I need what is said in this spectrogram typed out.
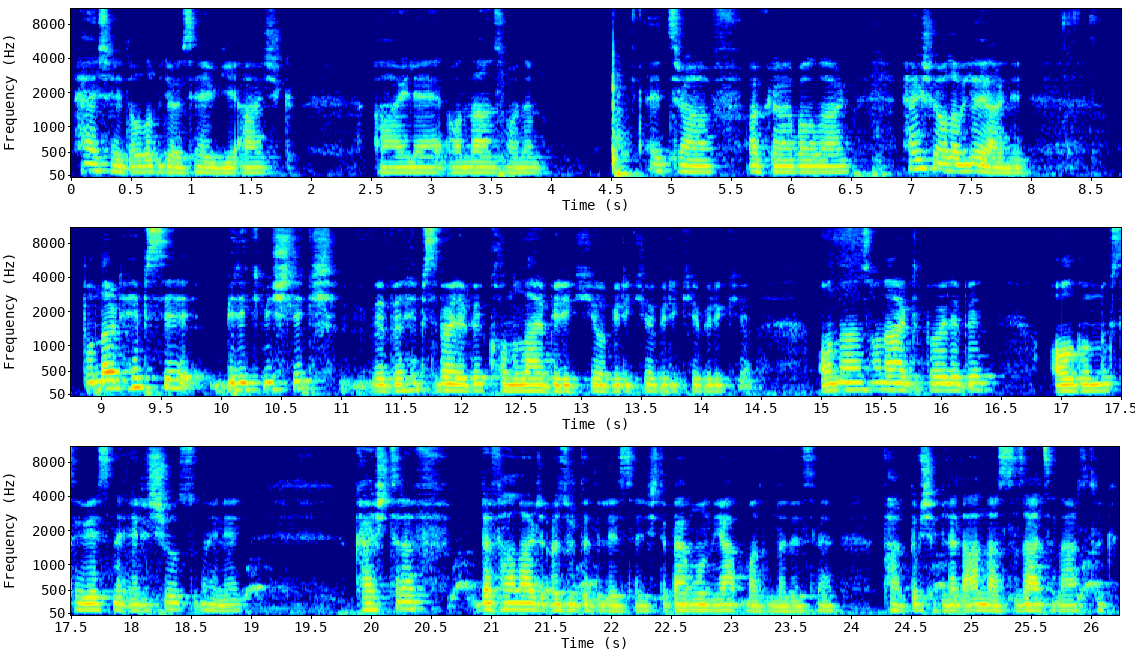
Her şeyde olabiliyor. Sevgi, aşk, aile, ondan sonra etraf, akrabalar. Her şey olabiliyor yani. Bunların hepsi birikmişlik ve hepsi böyle bir konular birikiyor, birikiyor, birikiyor, birikiyor. Ondan sonra artık böyle bir olgunluk seviyesine erişiyorsun. Hani karşı taraf defalarca özür de dilese, işte ben bunu yapmadım da dese, farklı bir şekilde de anlatsa zaten artık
